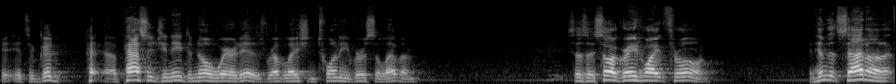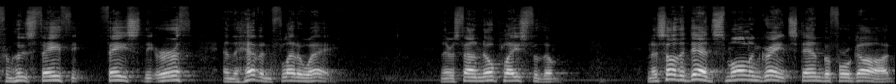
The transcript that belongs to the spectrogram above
it's a good pa- passage you need to know where it is. Revelation 20, verse 11. It says, I saw a great white throne, and him that sat on it, from whose faith, face the earth and the heaven fled away. And there was found no place for them. And I saw the dead, small and great, stand before God.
